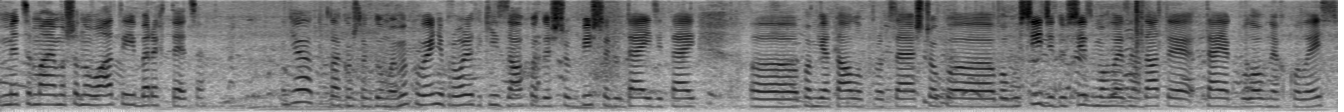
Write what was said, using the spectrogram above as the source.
Ми це маємо шанувати і берегти це. Я також так думаю. Ми повинні проводити якісь заходи, щоб більше людей, дітей е- пам'ятало про це, щоб е, бабусі, дідусі змогли згадати те, як було в них колись.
